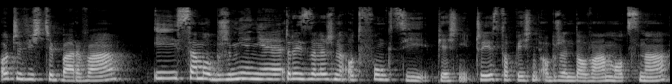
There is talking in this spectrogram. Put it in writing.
Oczywiście barwa i samo brzmienie, które jest zależne od funkcji pieśni. Czy jest to pieśń obrzędowa, mocna,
